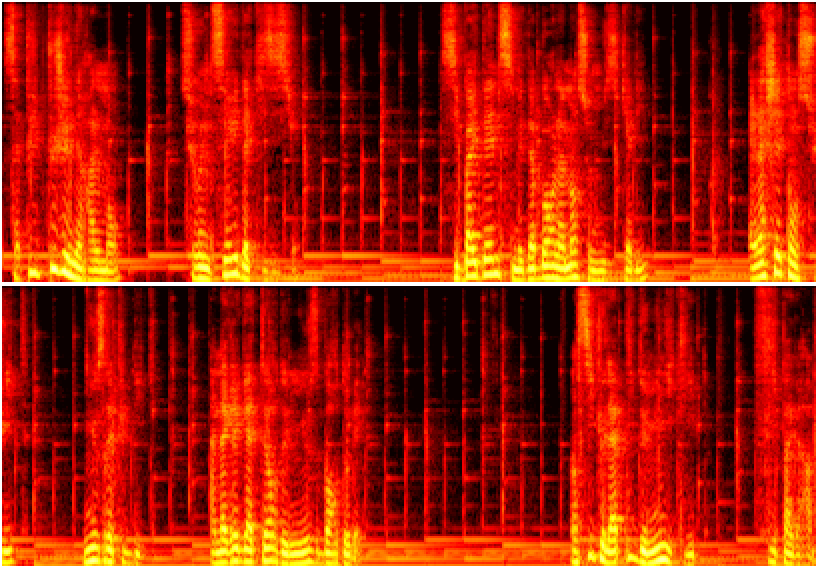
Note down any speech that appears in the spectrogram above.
s'appuie plus généralement sur une série d'acquisitions. Si ByteDance met d'abord la main sur Musically, elle achète ensuite News Republic, un agrégateur de news bordelais, ainsi que l'appli de mini-clip Flipagram.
